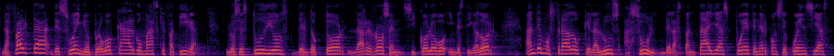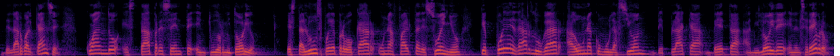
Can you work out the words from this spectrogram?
La falta de sueño provoca algo más que fatiga. Los estudios del doctor Larry Rosen, psicólogo investigador, han demostrado que la luz azul de las pantallas puede tener consecuencias de largo alcance cuando está presente en tu dormitorio. Esta luz puede provocar una falta de sueño que puede dar lugar a una acumulación de placa beta amiloide en el cerebro,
